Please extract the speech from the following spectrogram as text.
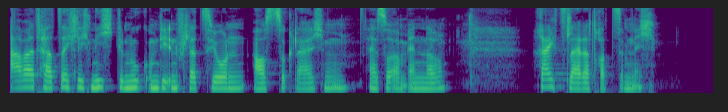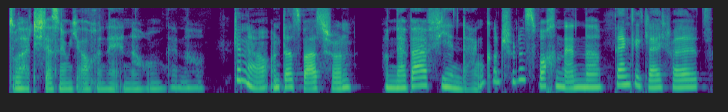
aber tatsächlich nicht genug, um die Inflation auszugleichen. Also am Ende reicht es leider trotzdem nicht. So hatte ich das nämlich auch in Erinnerung, genau. Genau, und das war's schon. Wunderbar, vielen Dank und schönes Wochenende. Danke gleichfalls.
